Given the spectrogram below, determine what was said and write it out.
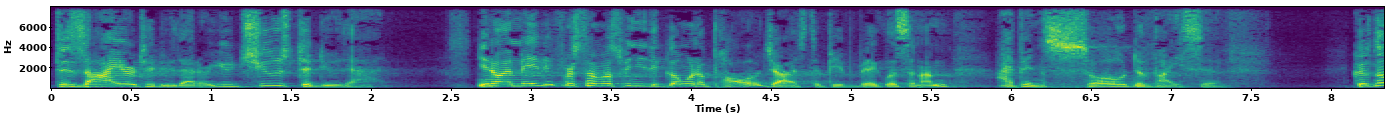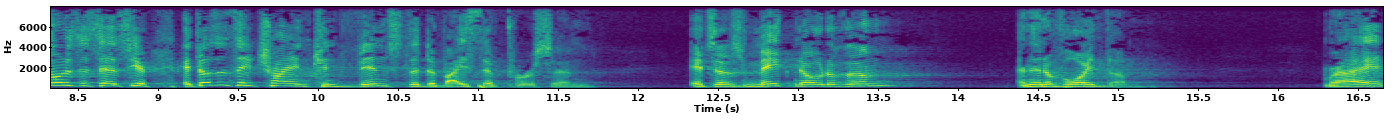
desire to do that or you choose to do that. You know, and maybe for some of us, we need to go and apologize to people. Be like, listen, I'm, I've been so divisive. Because notice it says here, it doesn't say try and convince the divisive person. It says make note of them and then avoid them. Right?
